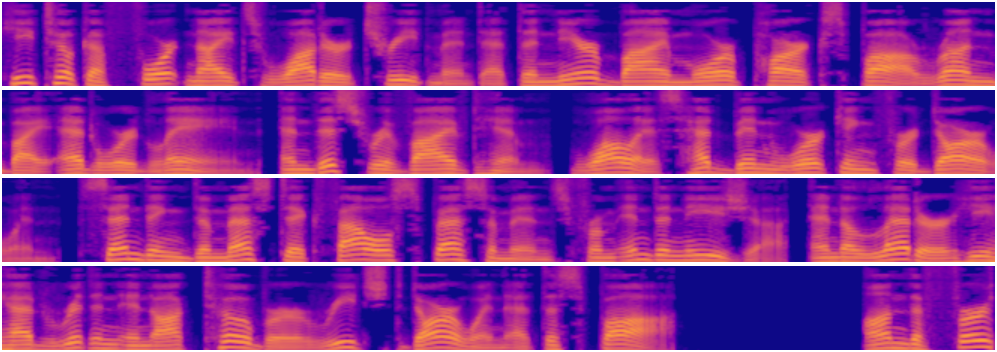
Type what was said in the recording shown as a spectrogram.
he took a fortnight's water treatment at the nearby Moor Park Spa run by Edward Lane, and this revived him. Wallace had been working for Darwin, sending domestic fowl specimens from Indonesia, and a letter he had written in October reached Darwin at the spa. On 1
